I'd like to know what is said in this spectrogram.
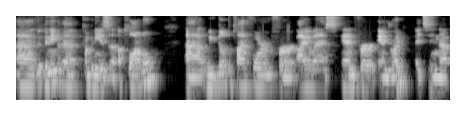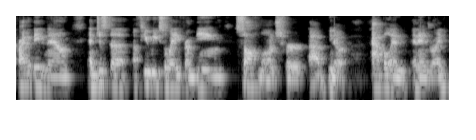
uh, the, the, name of the company is uh, Applaudable. Uh, we've built the platform for iOS and for Android. It's in uh, private beta now and just a, a, few weeks away from being soft launch for, uh, you know, Apple and, and Android.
